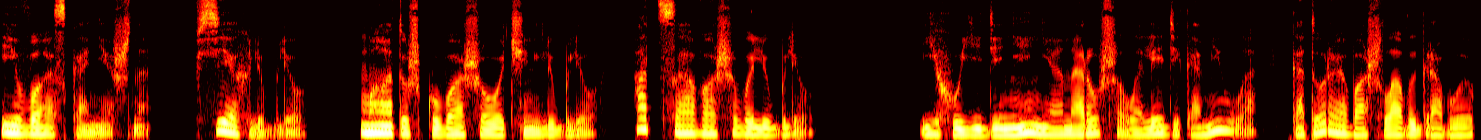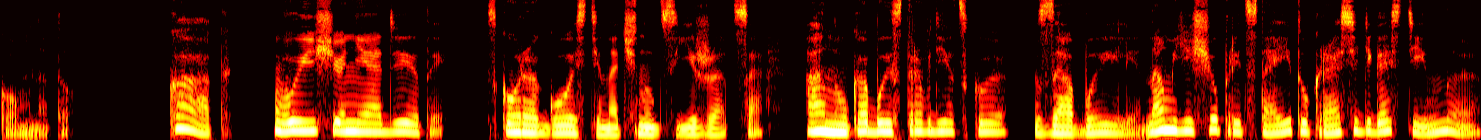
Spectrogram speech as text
«И вас, конечно. Всех люблю. Матушку вашу очень люблю, отца вашего люблю. Их уединение нарушила леди Камилла, которая вошла в игровую комнату. «Как? Вы еще не одеты. Скоро гости начнут съезжаться. А ну-ка быстро в детскую. Забыли, нам еще предстоит украсить гостиную».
